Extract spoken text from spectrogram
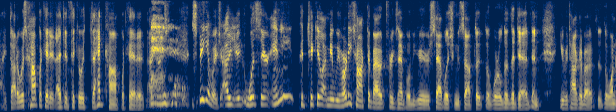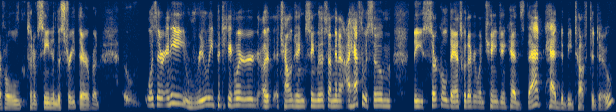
I thought it was complicated. I didn't think it was that complicated. Speaking of which, I, was there any particular? I mean, we've already talked about, for example, you're establishing up the, the world of the dead, and you were talking about the, the wonderful sort of scene in the street there. But was there any really particular uh, challenging scene with this? I mean, I have to assume the circle dance with everyone changing heads that had to be tough to do.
